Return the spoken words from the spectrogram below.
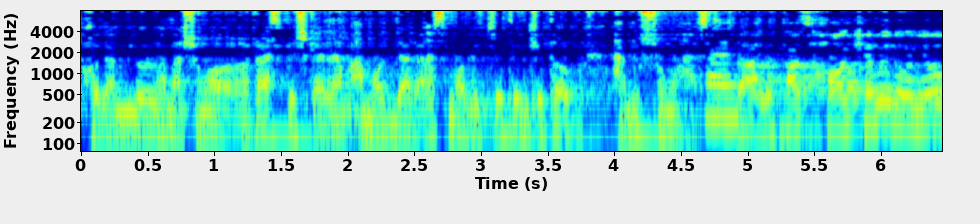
خودم می‌دونم از شما غصبش کردم. اما در اصل مالکیت این کتاب هنوز شما هستید. بله. پس حاکم دنیا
